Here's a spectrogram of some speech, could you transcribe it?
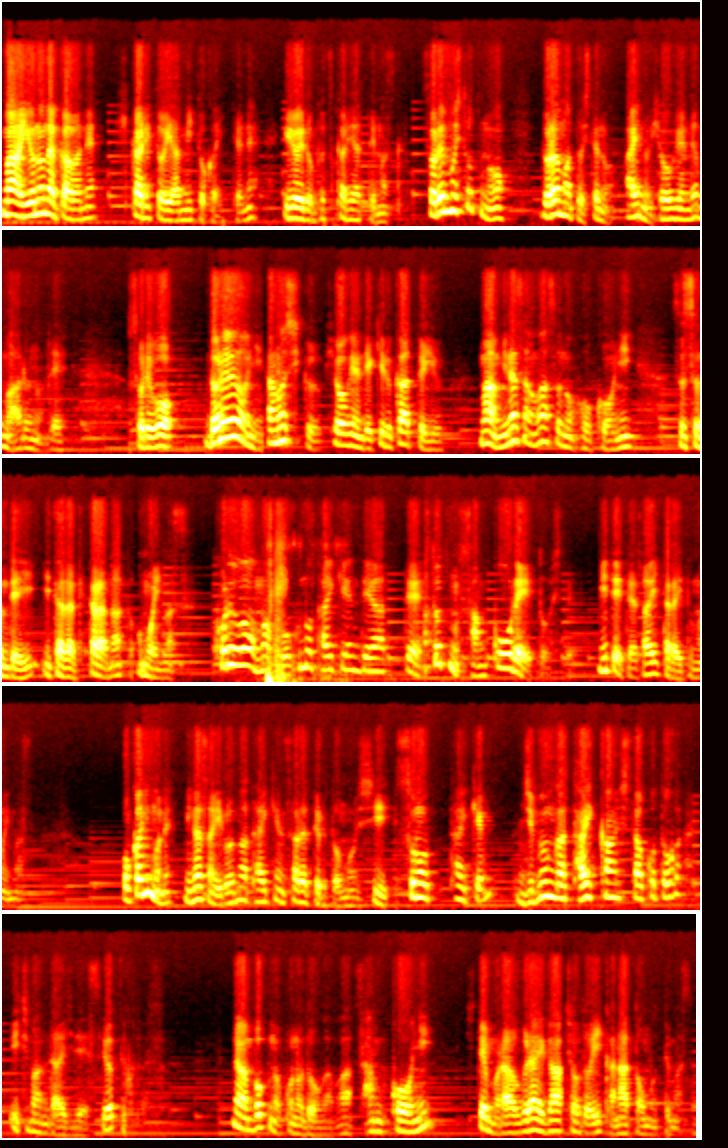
まあ世の中はね光と闇とか言ってねいろいろぶつかり合っていますけどそれも一つのドラマとしての愛の表現でもあるのでそれをどのように楽しく表現できるかというまあ皆さんはその方向に進んでいただけたらなと思います。これはまあ僕の体験であって一つの参考例として見ていただいたらいいと思います。他にもね皆さんいろんな体験されてると思うしその体験自分が体感したことが一番大事ですよってことです。だから僕のこの動画は参考にしてもらうぐらいがちょうどいいかなと思ってます。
